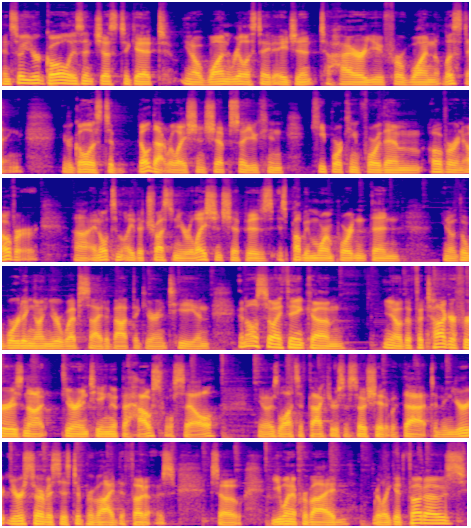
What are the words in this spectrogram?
And so your goal isn't just to get, you know, one real estate agent to hire you for one listing. Your goal is to build that relationship so you can keep working for them over and over. Uh, and ultimately, the trust in your relationship is is probably more important than you know the wording on your website about the guarantee and and also i think um, you know the photographer is not guaranteeing that the house will sell You know, there's lots of factors associated with that. I mean, your, your service is to provide the photos. So you want to provide really good photos.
